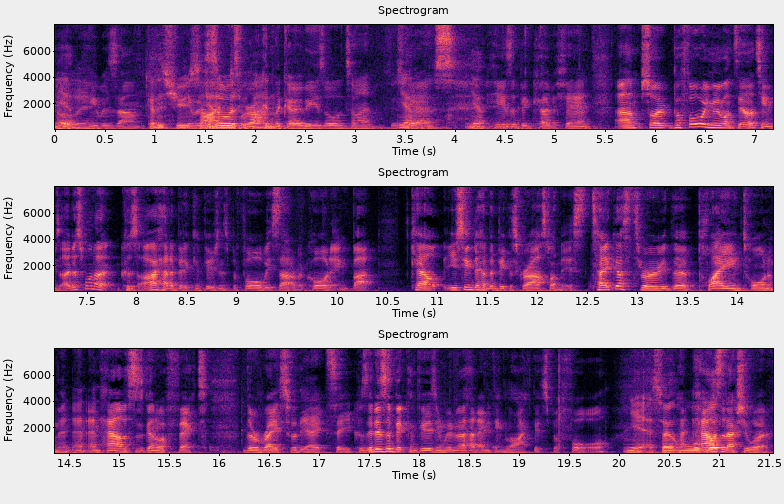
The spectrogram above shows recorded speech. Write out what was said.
He did, yeah. he was. Um, got his shoes He was- He's always rocking um, the Kobe's all the time. Yeah. guys. Yeah, He is a big Kobe fan. Um, so before we move on to the other teams, I just want to, because I had a bit of confusion before we started recording, but Cal, you seem to have the biggest grasp on this. Take us through the play-in tournament and, and how this is going to affect the race for the eighth seed, because it is a bit confusing. We've never had anything like this before. yeah. So H- wh- How what, does it actually work?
